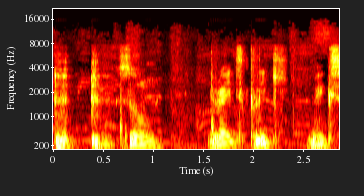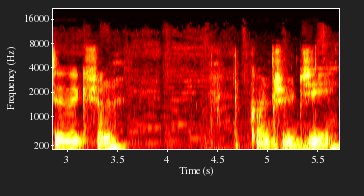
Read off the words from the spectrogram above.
so right click make selection Ctrl G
